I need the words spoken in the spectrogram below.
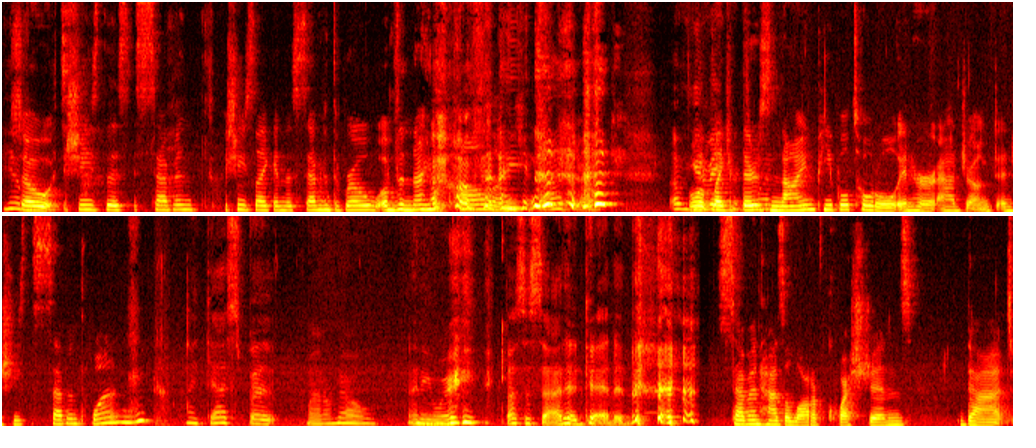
Yeah, so she's the seventh. She's like in the seventh row of the ninth Of the column. ninth of well, like there's one. nine people total in her adjunct, and she's the seventh one. I guess, but I don't know. Anyway, that's a sad head headcanon. Seven has a lot of questions that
